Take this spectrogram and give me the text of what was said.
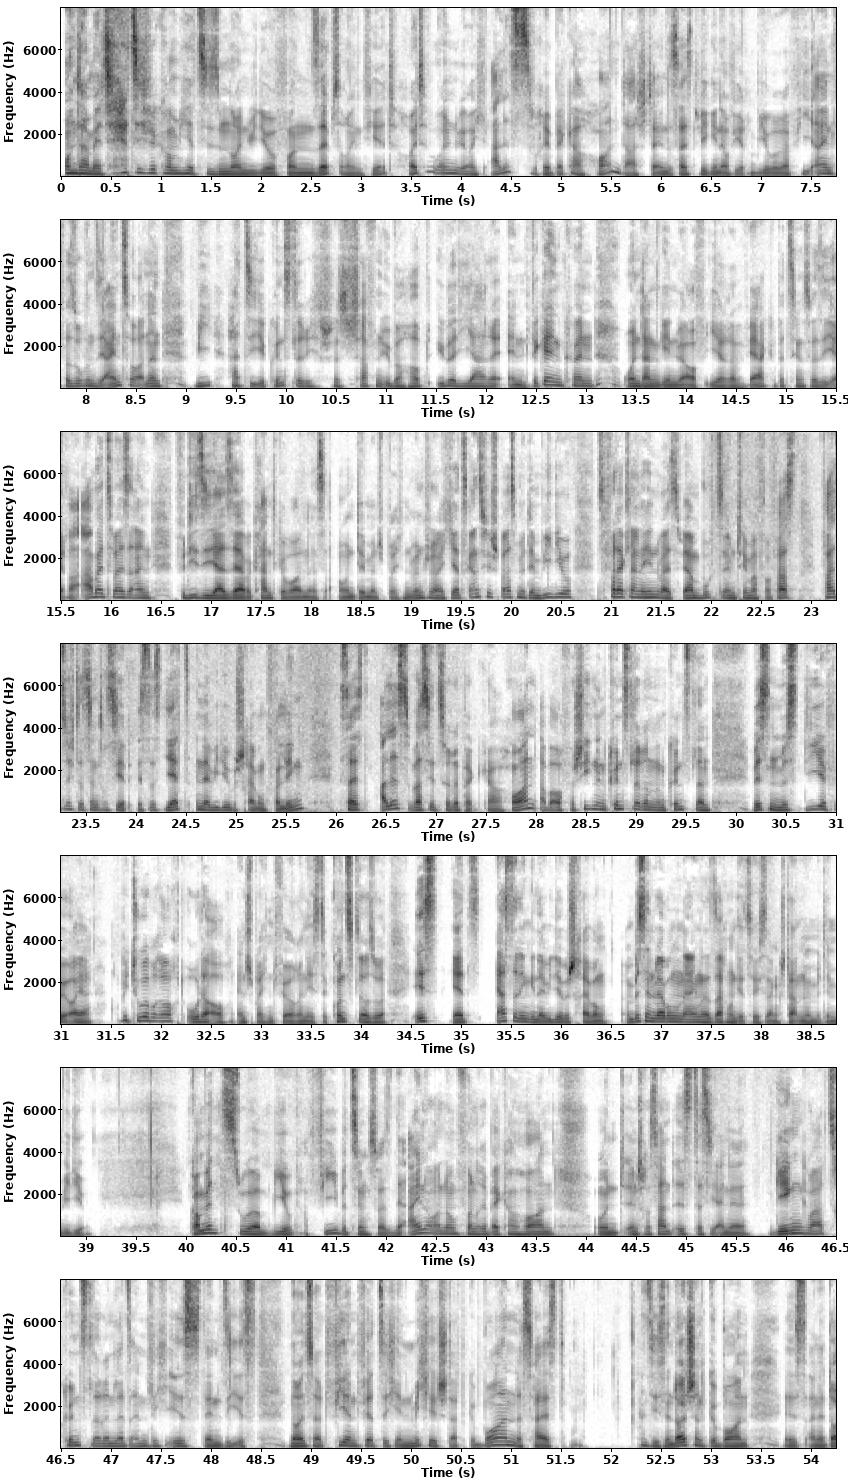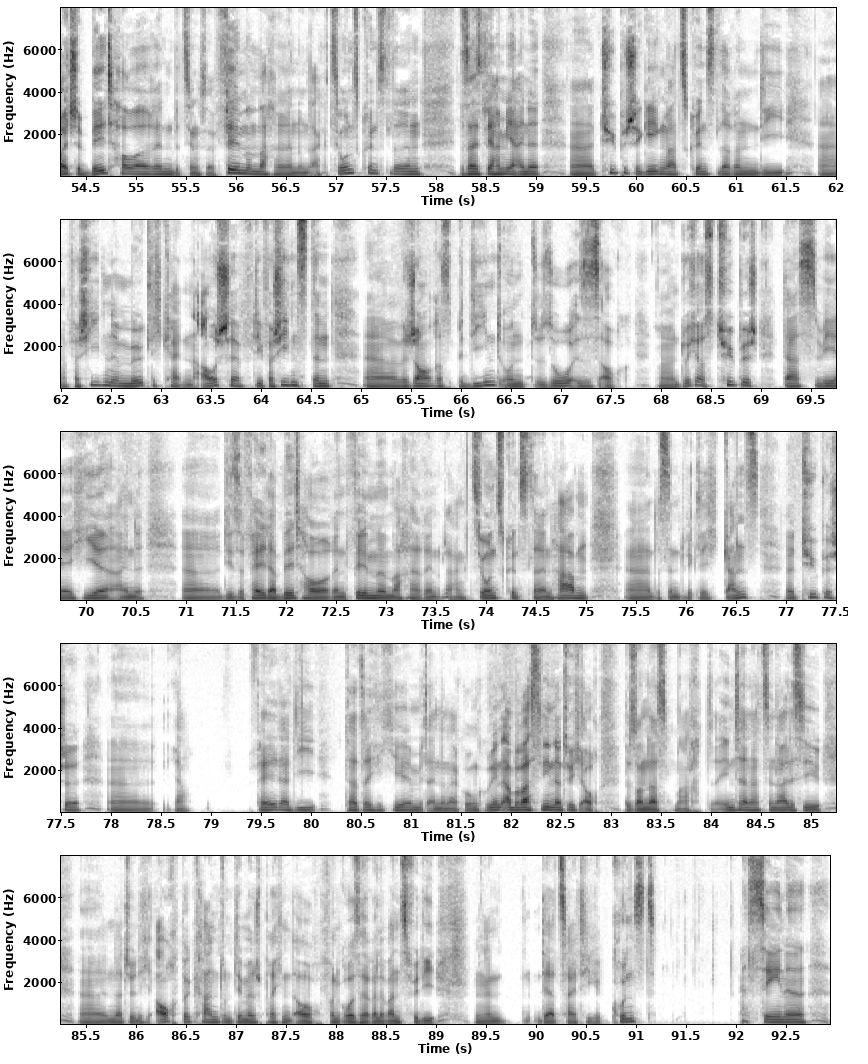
Und damit herzlich willkommen hier zu diesem neuen Video von Selbstorientiert. Heute wollen wir euch alles zu Rebecca Horn darstellen. Das heißt, wir gehen auf ihre Biografie ein, versuchen sie einzuordnen, wie hat sie ihr künstlerisches Schaffen überhaupt über die Jahre entwickeln können und dann gehen wir auf ihre Werke bzw. ihre Arbeitsweise ein, für die sie ja sehr bekannt geworden ist und dementsprechend wünschen wir euch jetzt ganz viel Spaß mit dem Video. Zuvor der kleine Hinweis, wir haben ein Buch zu dem Thema verfasst. Falls euch das interessiert, ist es jetzt in der Videobeschreibung verlinkt. Das heißt, alles, was ihr zu Rebecca Horn, aber auch verschiedenen Künstlerinnen und Künstlern wissen müsst, die ihr für euer Abitur braucht oder auch entsprechend für eure nächste Kunstklausur, ist jetzt erster Link in der Videobeschreibung. Ein bisschen Werbung in eigener Sache und jetzt würde ich sagen, starten wir mit dem Video. Kommen wir zur Biografie bzw. der Einordnung von Rebecca Horn. Und interessant ist, dass sie eine Gegenwartskünstlerin letztendlich ist, denn sie ist 1944 in Michelstadt geboren. Das heißt, Sie ist in Deutschland geboren, ist eine deutsche Bildhauerin bzw. Filmemacherin und Aktionskünstlerin. Das heißt, wir haben hier eine äh, typische Gegenwartskünstlerin, die äh, verschiedene Möglichkeiten ausschöpft, die verschiedensten äh, Genres bedient und so ist es auch äh, durchaus typisch, dass wir hier eine äh, diese Felder Bildhauerin, Filmemacherin oder Aktionskünstlerin haben. Äh, das sind wirklich ganz typische ja, Felder, die tatsächlich hier miteinander konkurrieren. Aber was sie natürlich auch besonders macht. International ist sie äh, natürlich auch bekannt und dementsprechend auch von großer Relevanz für die äh, derzeitige Kunstszene.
